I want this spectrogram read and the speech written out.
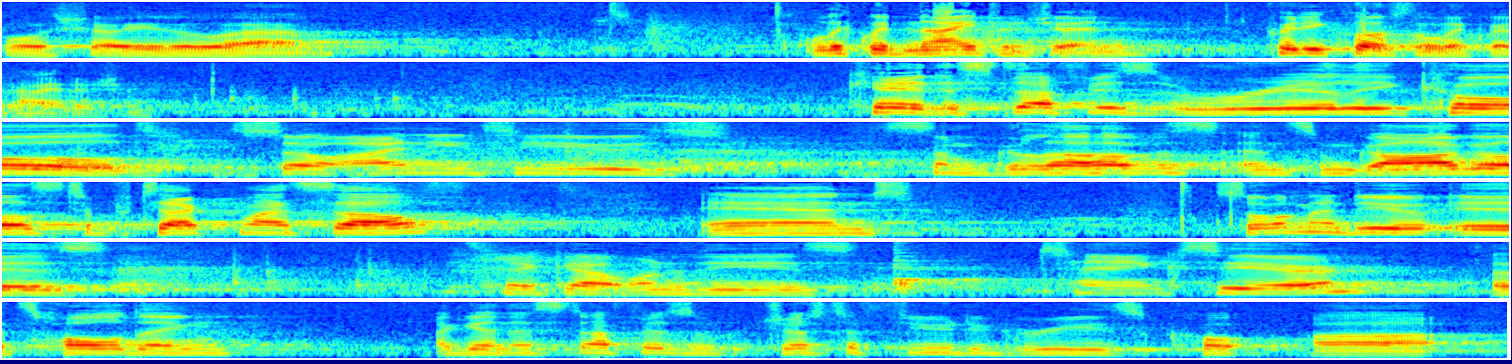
Will show you uh, liquid nitrogen, pretty close to liquid hydrogen. Okay, this stuff is really cold, so I need to use some gloves and some goggles to protect myself. And so what I'm going to do is take out one of these tanks here that's holding, again, this stuff is just a few degrees uh,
